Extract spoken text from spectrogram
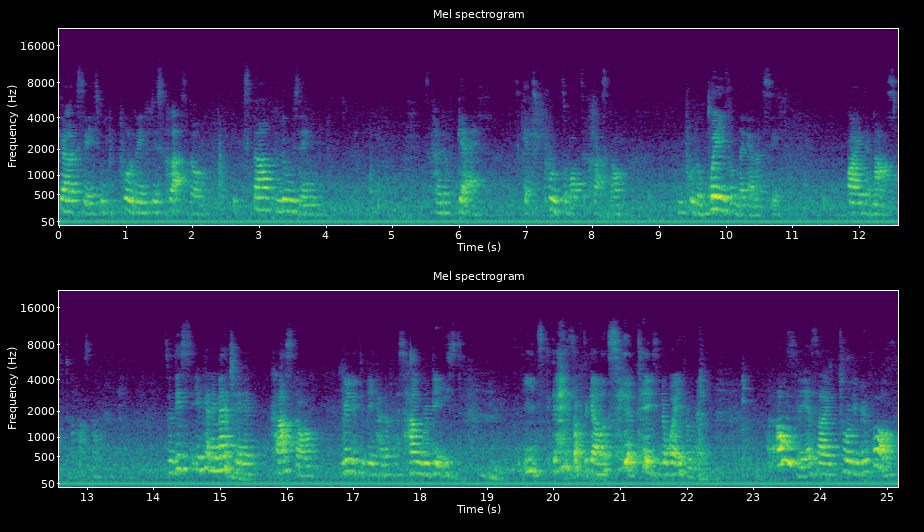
Galaxies will be pulled into this cluster. It starts losing this kind of gas. It gets pulled towards the cluster and pulled away from the galaxy by the mass of the cluster. So this, you can imagine a cluster really to be kind of this hungry beast eats the gas of the galaxy and takes it away from it. But obviously, as I told you before,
